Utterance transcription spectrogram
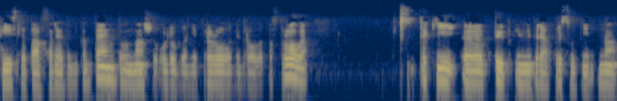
після та всередині контенту, наші улюблені приролові дроли построли. такий е, тип інвентаря присутній на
